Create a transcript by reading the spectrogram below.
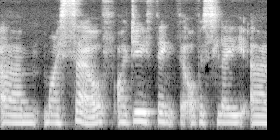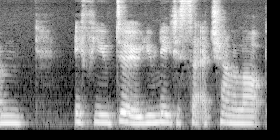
um, myself. I do think that obviously, um, if you do, you need to set a channel up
